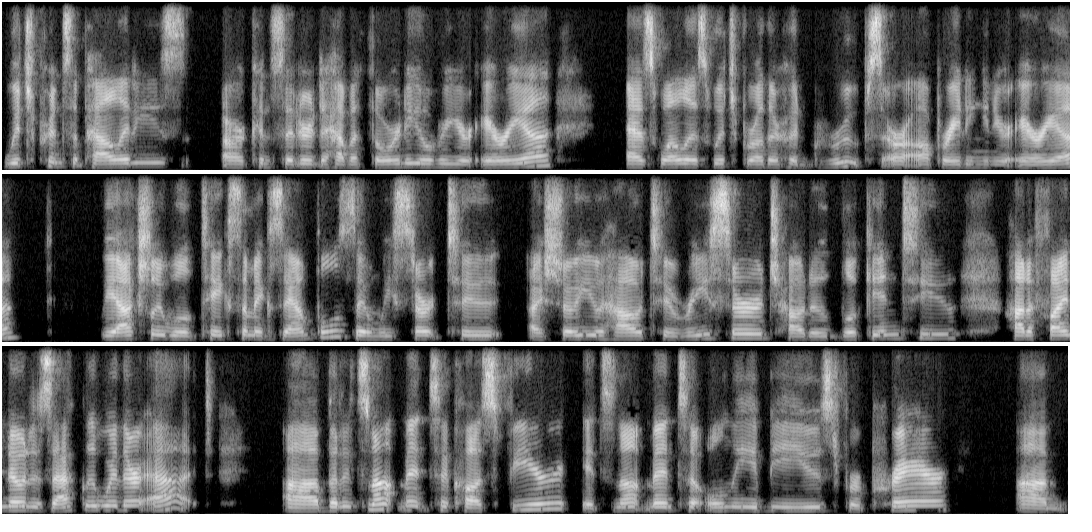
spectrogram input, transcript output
which principalities are considered to have authority over your area as well as which brotherhood groups are operating in your area. We actually will take some examples and we start to, I show you how to research, how to look into, how to find out exactly where they're at. Uh, but it's not meant to cause fear. It's not meant to only be used for prayer. Um,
